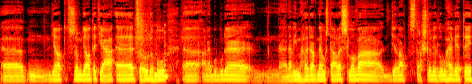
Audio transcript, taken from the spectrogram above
eh, dělat to, co jsem udělal teď já, eh, celou dobu, eh, anebo bude, nevím, hledat neustále slova, dělat strašlivě dlouhé věty,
